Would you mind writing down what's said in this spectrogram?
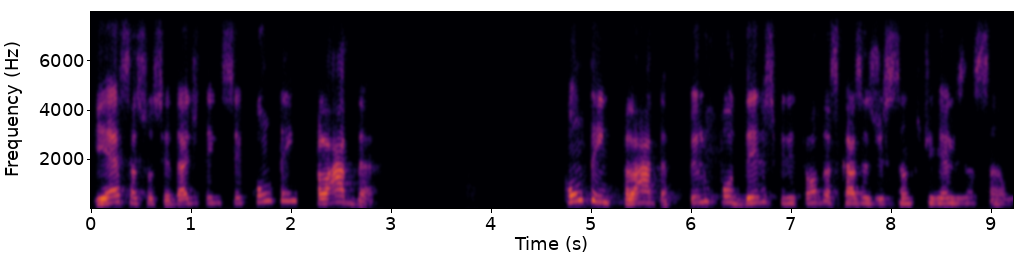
E essa sociedade tem que ser contemplada contemplada pelo poder espiritual das casas de santo de realização.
